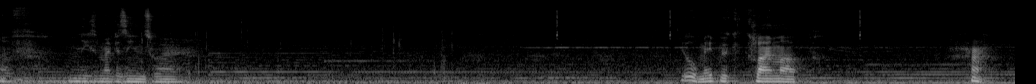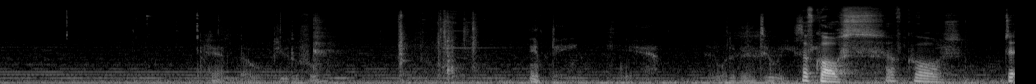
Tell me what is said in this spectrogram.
of these magazines were. Oh, maybe we could climb up. Huh. Hello, beautiful. Empty. Yeah, it would have been too easy. Of course, of course. D-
